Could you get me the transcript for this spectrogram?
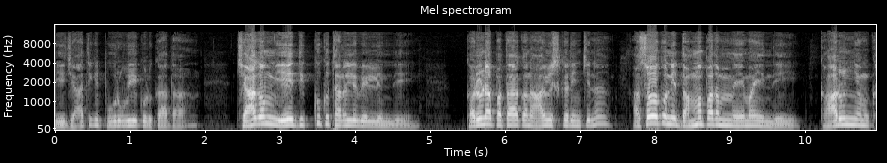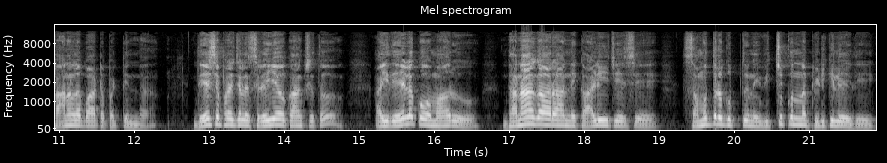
ఈ జాతికి పూర్వీకుడు కాదా? త్యాగం ఏ దిక్కుకు తరలి వెళ్ళింది? కరుణ పతాకను ఆవిష్కరించిన అశోకుని దమ్మపదం ఏమైంది? కారుణ్యం కానల బాట పట్టిందా? దేశ ప్రజల శ్రేయోకాంక్షతో ఐదేళ్ళకో మారు ధనాగారాన్ని ఖాళీ చేసే సముద్రగుప్తుని విచ్చుకున్న పిడికిలేది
